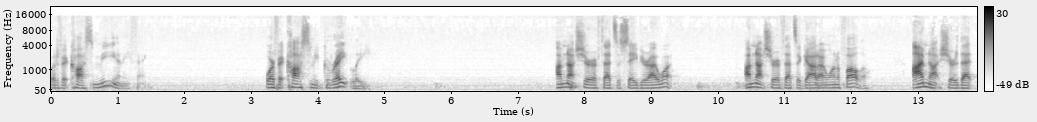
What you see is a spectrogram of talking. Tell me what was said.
But if it costs me anything, or if it costs me greatly, I'm not sure if that's a Savior I want. I'm not sure if that's a God I want to follow. I'm not sure that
